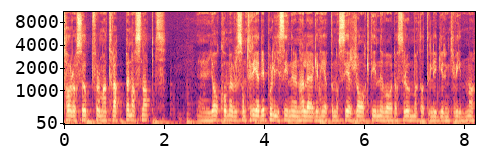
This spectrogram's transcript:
tar oss upp för de här trapporna snabbt. Eh, jag kommer väl som tredje polis in i den här lägenheten och ser rakt in i vardagsrummet att det ligger en kvinna.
